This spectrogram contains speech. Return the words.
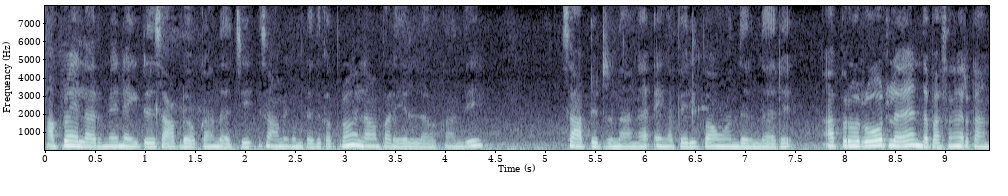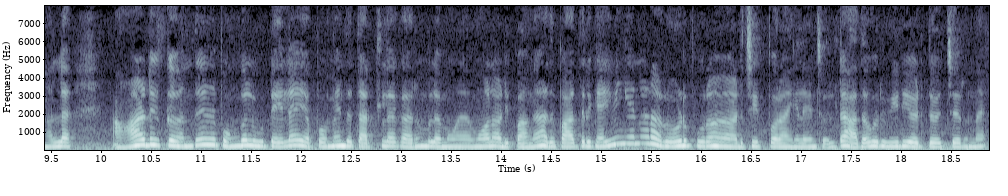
அப்புறம் எல்லாருமே நைட்டு சாப்பிட உட்காந்தாச்சு சாமி கும்பிட்டதுக்கப்புறம் எல்லாம் படையலில் உட்காந்து சாப்பிட்டுட்டு இருந்தாங்க. எங்கள் பெரியப்பாவும் வந்திருந்தார் அப்புறம் ரோட்டில் இந்த பசங்க இருக்காங்கல்ல ஆடுக்கு வந்து பொங்கல் ஊட்டையில் எப்போவுமே இந்த தட்டில் கரும்பில் மோ மோளம் அடிப்பாங்க. அது பார்த்துருக்கேன். இவங்க என்னடா ரோடு பூரா அடிச்சிட்டு போகிறாங்களேன்னு சொல்லிட்டு அதை ஒரு வீடியோ எடுத்து வச்சுருந்தேன்.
